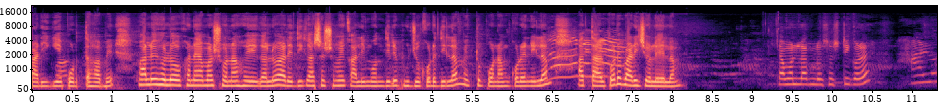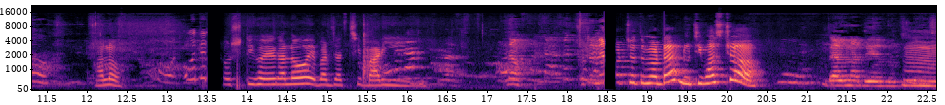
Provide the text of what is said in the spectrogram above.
বাড়ি গিয়ে পড়তে হবে। ভালোই হলো ওখানে আমার শোনা হয়ে গেল আর এদিকে আসার সময় কালী মন্দিরে পুজো করে দিলাম একটু প্রণাম করে নিলাম আর তারপরে বাড়ি চলে এলাম। কেমন লাগল ষষ্ঠী করে? ভালো। ষষ্ঠী হয়ে গেল এবার যাচ্ছি বাড়ি। করছ তুমি ওটা? লুচি ভাজছো? লুচি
